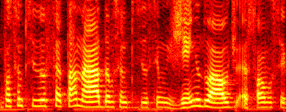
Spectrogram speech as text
você não precisa setar nada, você não precisa ser um gênio do áudio, é só você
